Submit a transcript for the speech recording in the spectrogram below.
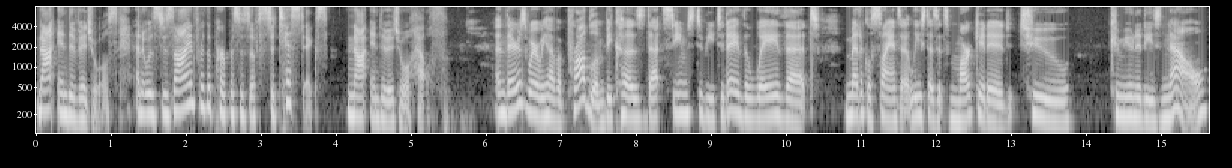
not individuals, and it was designed for the purposes of statistics, not individual health. And there's where we have a problem because that seems to be today the way that medical science, at least as it's marketed to communities now,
